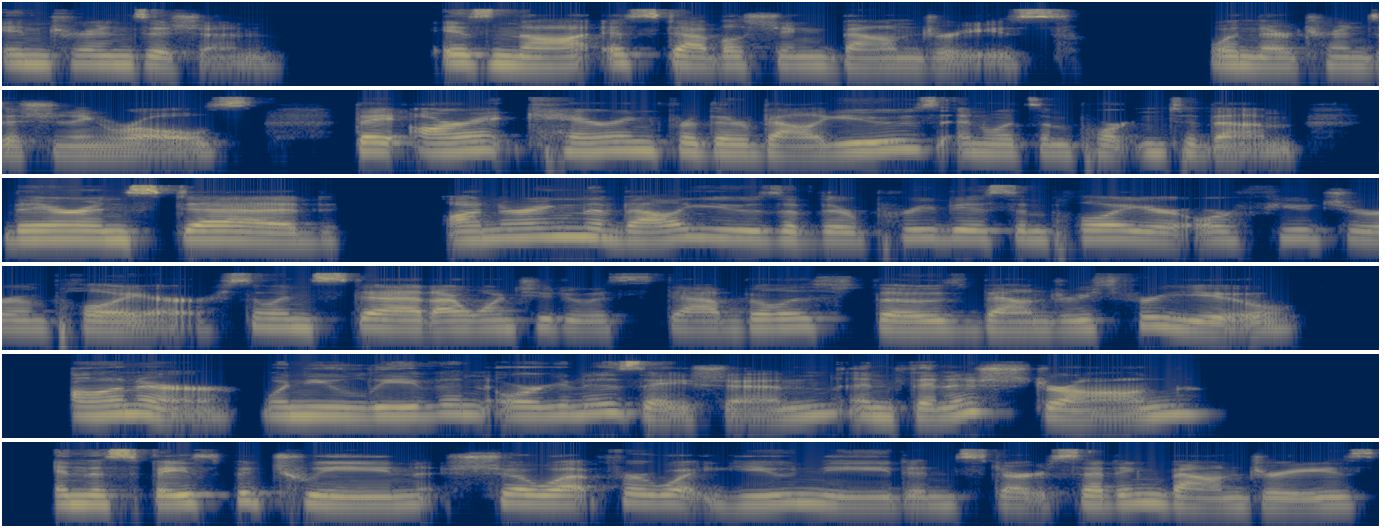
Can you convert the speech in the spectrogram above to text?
in transition is not establishing boundaries when they're transitioning roles. They aren't caring for their values and what's important to them. They're instead honoring the values of their previous employer or future employer. So instead, I want you to establish those boundaries for you. Honor when you leave an organization and finish strong. In the space between, show up for what you need and start setting boundaries.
